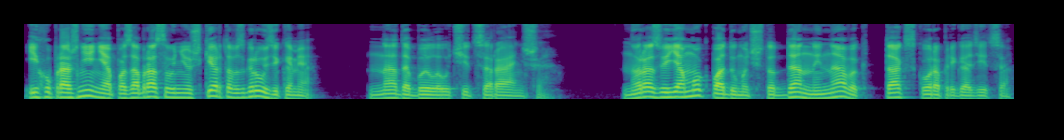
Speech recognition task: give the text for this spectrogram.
их упражнения по забрасыванию шкертов с грузиками. Надо было учиться раньше. Но разве я мог подумать, что данный навык так скоро пригодится?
